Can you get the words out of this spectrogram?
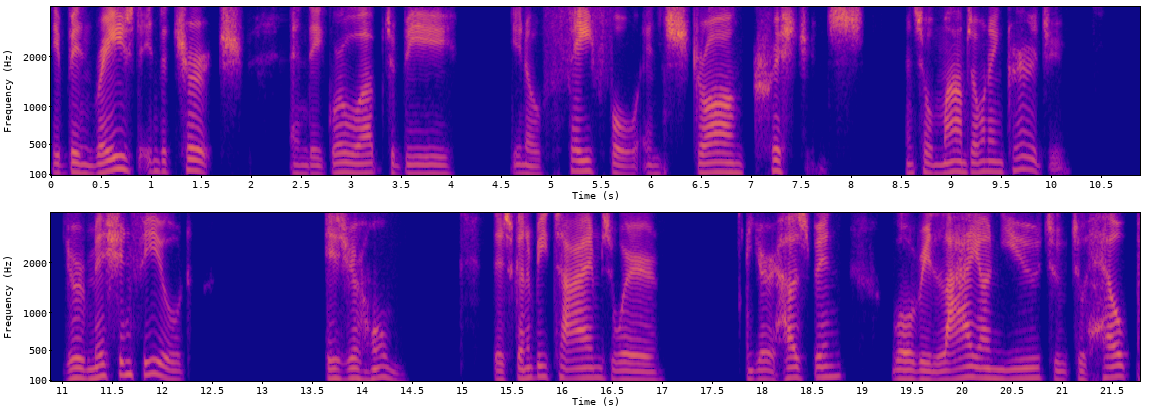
They've been raised in the church and they grow up to be, you know, faithful and strong Christians. And so, moms, I want to encourage you your mission field is your home. There's going to be times where your husband will rely on you to, to help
